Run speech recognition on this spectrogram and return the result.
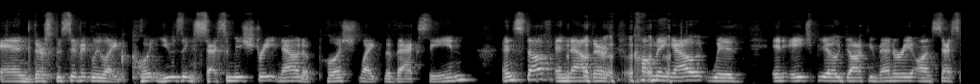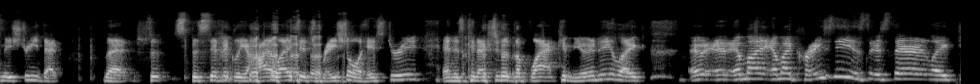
And they're specifically like put using Sesame Street now to push like the vaccine and stuff. And now they're coming out with an HBO documentary on Sesame Street that that specifically highlights its racial history and its connection to the black community like am I am I crazy is is there like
